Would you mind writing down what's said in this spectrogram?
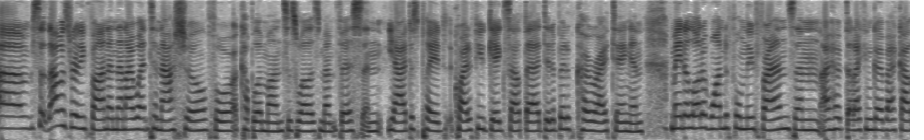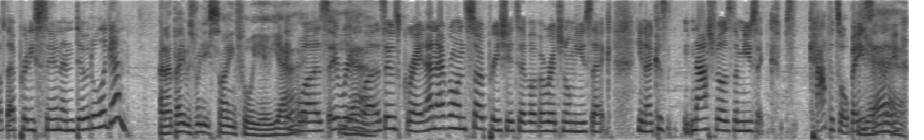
Um, so that was really fun. And then I went to Nashville for a couple of months as well as Memphis. And yeah, I just played quite a few gigs out there, did a bit of co writing, and made a lot of wonderful new friends. And I hope that I can go back out there pretty soon and do it all again. And I bet it was really exciting for you, yeah? It was. It really Yeah. was. It was great. And everyone's so appreciative of original music, you know, because Nashville is the music capital, basically. Yeah,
